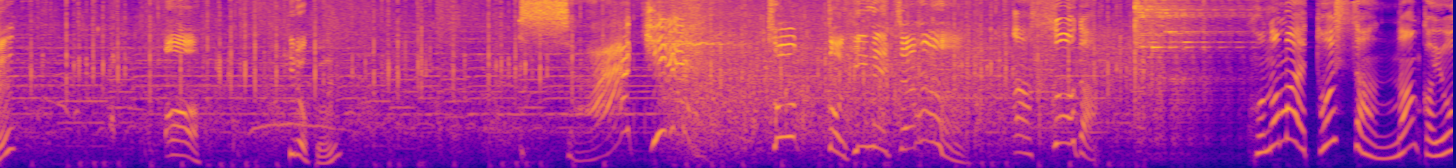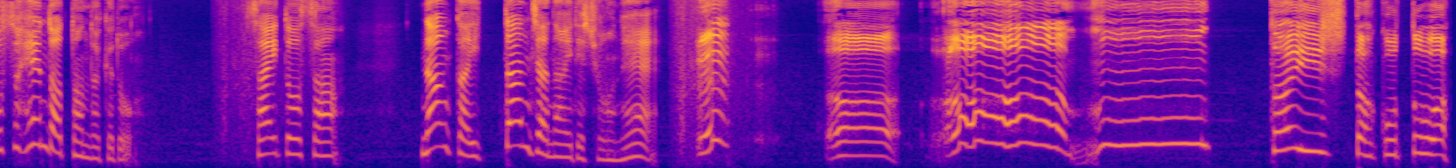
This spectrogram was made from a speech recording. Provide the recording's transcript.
え？ああ、ヒロ君？しゃあ切れちょっと姫ちゃん！あそうだこの前トシさんなんか様子変だったんだけど斉藤さんなんか言ったんじゃないでしょうねえ？ああ、ああ、うーん、大したことは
